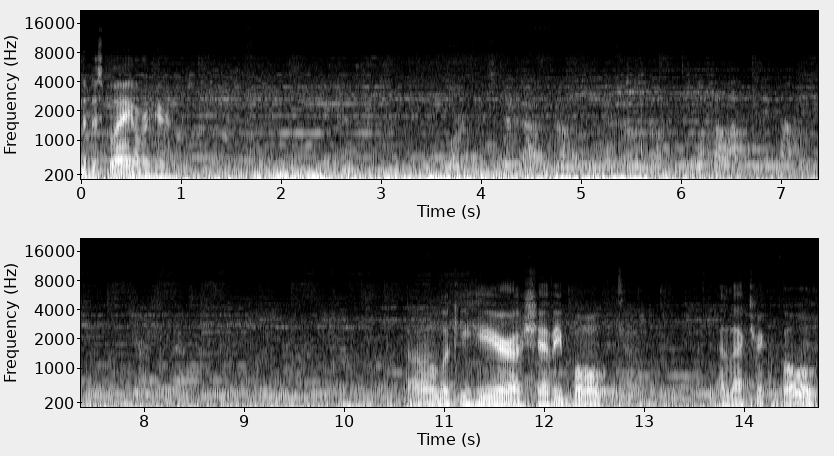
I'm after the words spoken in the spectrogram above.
Behind the display over here? Oh, looky here, a Chevy Bolt. Electric Bolt.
